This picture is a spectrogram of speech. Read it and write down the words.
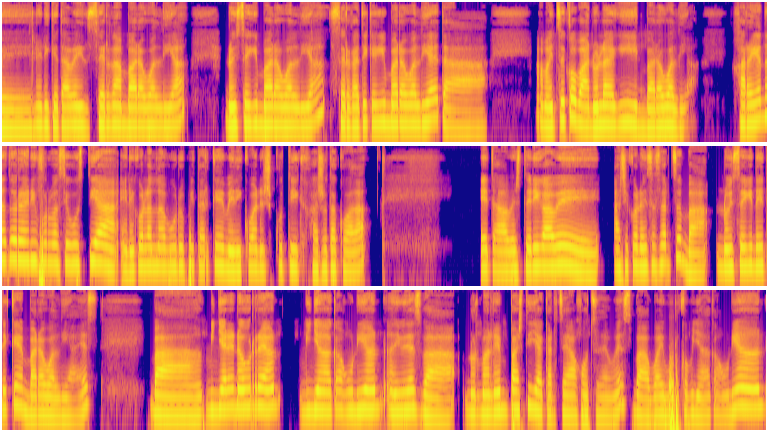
e, lehenik eta behin zer dan baraualdia, noiz egin baraualdia, zergatik egin baraualdia eta amaitzeko ba nola egin baraualdia. Jarraian datorren informazio guztia eneko landa buru pitarke medikoan eskutik jasotakoa da. Eta besterik gabe hasiko nahi zazartzen, ba, noiz egin daiteke baraualdia, ez? Ba, minaren aurrean, mina dakagunean, adibidez, ba, normalen pastillak hartzea jotze dugu, ez? Ba, bai buruko mina dakagunean,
